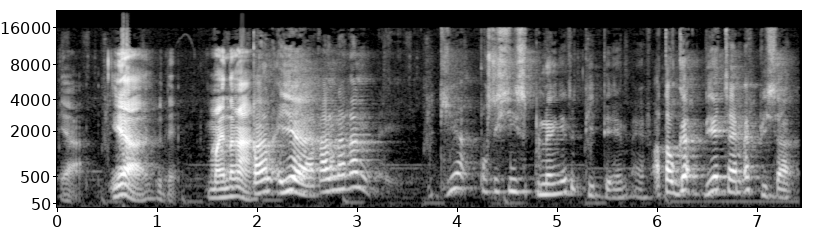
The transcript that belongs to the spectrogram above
Ya, iya, betul. Main tengah. Karena iya, karena kan dia posisi sebenarnya itu di DMF atau enggak dia CMF bisa.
